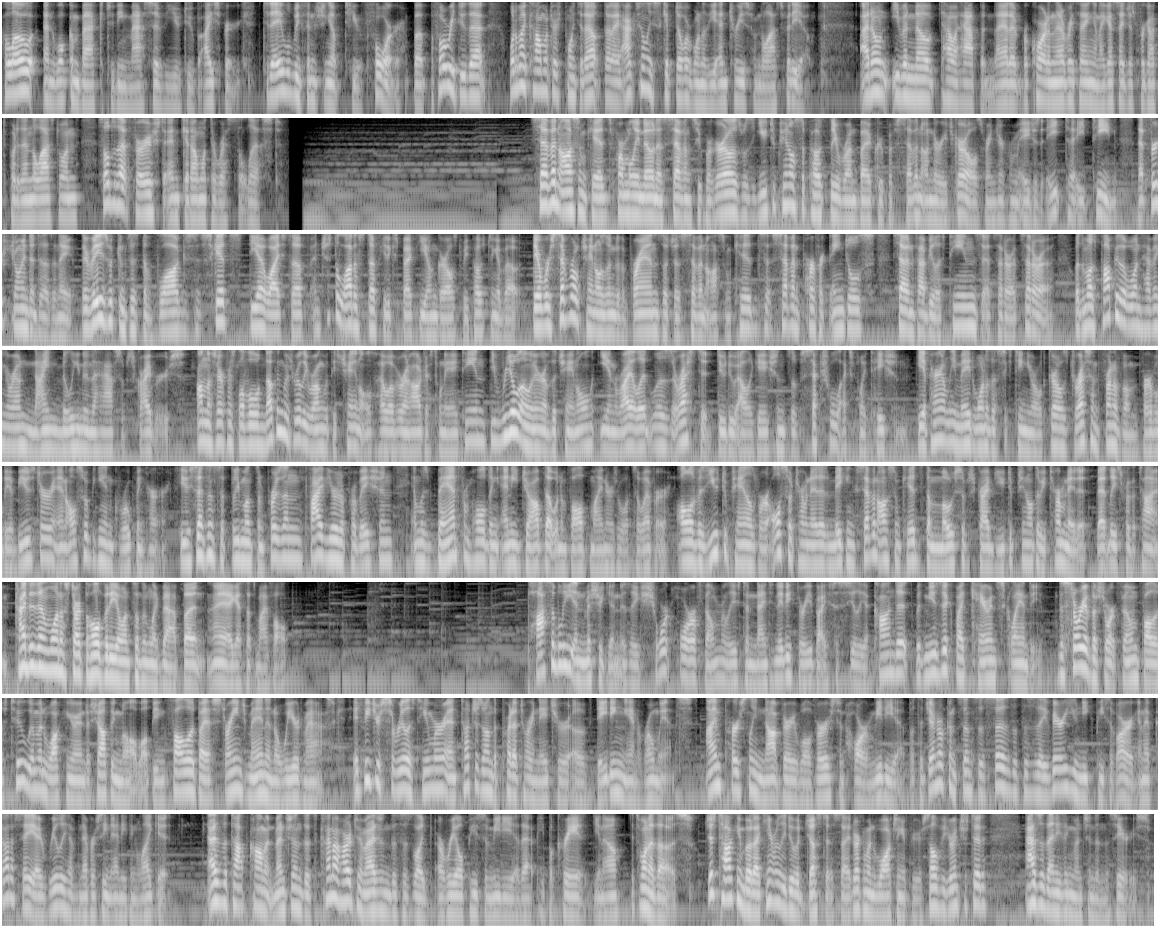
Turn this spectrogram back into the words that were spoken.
Hello, and welcome back to the massive YouTube iceberg. Today we'll be finishing up Tier 4, but before we do that, one of my commenters pointed out that I accidentally skipped over one of the entries from the last video. I don't even know how it happened. I had it recorded and everything, and I guess I just forgot to put it in the last one, so I'll do that first and get on with the rest of the list. Seven Awesome Kids, formerly known as Seven Super Girls, was a YouTube channel supposedly run by a group of seven underage girls ranging from ages 8 to 18 that first joined in 2008. Their videos would consist of vlogs, skits, DIY stuff, and just a lot of stuff you'd expect young girls to be posting about. There were several channels under the brand such as Seven Awesome Kids, Seven Perfect Angels, Seven Fabulous Teens, etc etc, with the most popular one having around 9 million and a half subscribers. On the surface level, nothing was really wrong with these channels, however in August 2018, the real owner of the channel, Ian Ian Rylett was arrested due to allegations of sexual exploitation. He apparently made one of the 16-year-old girls dress in front of him, verbally abused her, and also began groping her. He was sentenced to 3 months in prison, 5 years of probation, and was banned from holding any job that would involve minors whatsoever. All of his YouTube channels were also terminated, making 7 Awesome Kids the most subscribed YouTube channel to be terminated, at least for the time. Kinda didn't want to start the whole video on something like that, but hey, I guess that's my fault. Possibly in Michigan is a short horror film released in 1983 by Cecelia Condit with music by Karen Skladany. The story of the short film follows two women walking around a shopping mall while being followed by a strange man in a weird mask. It features surrealist humor and touches on the predatory nature of dating and romance. I'm personally not very well versed in horror media, but the general consensus says that this is a very unique piece of art, and I've gotta say I really have never seen anything like it. As the top comment mentions, it's kind of hard to imagine this is like a real piece of media that people created, you know? It's one of those. Just talking about it, I can't really do it justice. I'd recommend watching it for yourself if you're interested, as with anything mentioned in the series.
